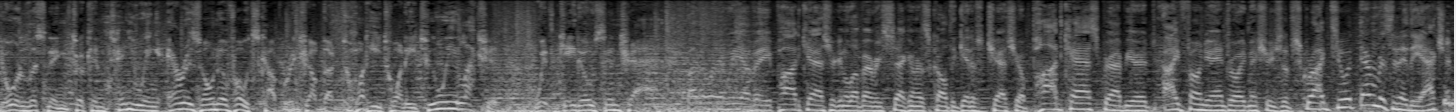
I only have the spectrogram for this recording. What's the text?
You're listening to continuing Arizona votes coverage of the 2022 election with Gaydos and Chad. By the way, we have a podcast you're going to love every second. It's called the Get Us a Chat Show podcast. Grab your iPhone, your Android, make sure you subscribe to it. Never miss any of the action.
